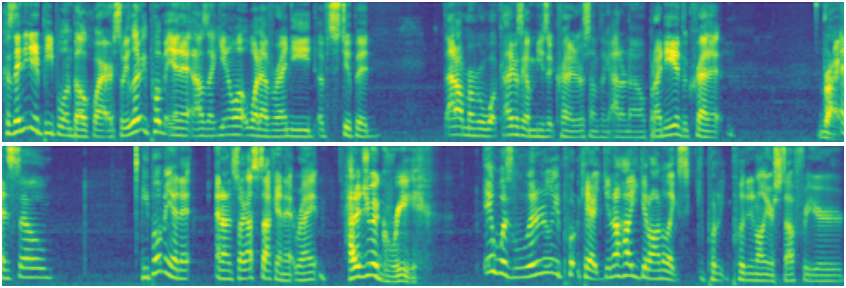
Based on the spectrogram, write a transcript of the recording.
because they needed people in bell choir, so he literally put me in it, and I was like, you know what, whatever. I need a stupid. I don't remember what. I think it was like a music credit or something. I don't know, but I needed the credit, right. and so he put me in it, and so I got stuck in it, right? How did you agree? It was literally put. Okay, you know how you get on to like put put in all your stuff for your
